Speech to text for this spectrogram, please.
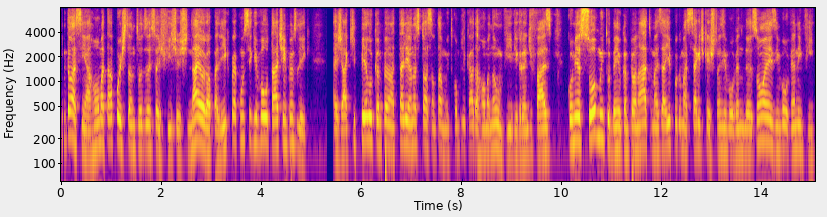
Então, assim, a Roma está apostando todas as suas fichas na Europa League para conseguir voltar à Champions League. É, já que pelo campeonato italiano a situação está muito complicada, a Roma não vive grande fase. Começou muito bem o campeonato, mas aí por uma série de questões envolvendo lesões, envolvendo, enfim,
